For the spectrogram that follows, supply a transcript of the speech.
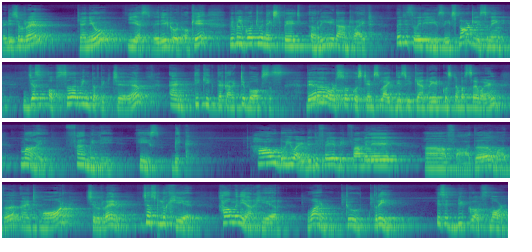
Ready children? Can you? Yes, very good, okay? We will go to next page, read and write. That is very easy, it's not listening, just observing the picture and ticking the correct boxes. There are also questions like this. You can read question number 7. My family is big. How do you identify a big family? Ah, father, mother, and more children. Just look here. How many are here? One, two, three. Is it big or small?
